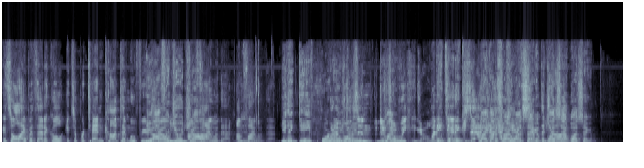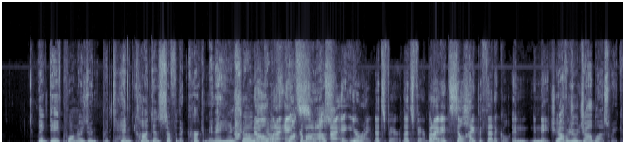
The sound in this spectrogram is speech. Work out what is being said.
It's all hypothetical. It's a pretend content move for your He show. offered you a I'm fine with that. I'm fine with that. You think Dave Portnoy? But it doing- wasn't just Mike, a week ago. But he didn't because I, Mike, I, I'm I sorry. can't One accept second. the One job. second. One second. Think Dave Portnoy is doing pretend content stuff for the Kirk Minihane show? No, You but give fuck it's- about us. I, you're right. That's fair. That's fair. But I, it's still hypothetical in, in nature. he offered you a job last week.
